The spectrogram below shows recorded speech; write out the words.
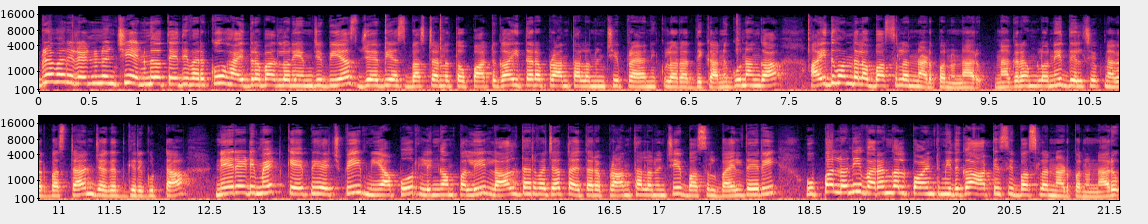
ఫిబ్రవరి రెండు నుంచి ఎనిమిదో తేదీ వరకు హైదరాబాద్లోని ఎంజీబీఎస్ జేబీఎస్ బస్టాండ్లతో పాటుగా ఇతర ప్రాంతాల నుంచి ప్రయాణికుల రద్దీకి అనుగుణంగా ఐదు వందల బస్సులను నడపనున్నారు. నగరంలోని Dilsukhnagar bus stand Jagadgirigutta Neredmet KPHB Miyapur Lingampally Lal Darwaza తదితర ప్రాంతాల నుంచి బస్సులు బయలుదేరి ఉప్పల్లోని వరంగల్ పాయింట్ మీదుగా ఆర్టీసీ బస్సులను నడపనున్నారు.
